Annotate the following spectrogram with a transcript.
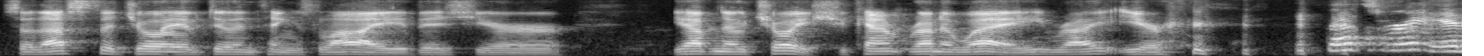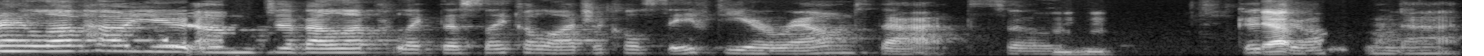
so that's the joy of doing things live is you're you have no choice. You can't run away, right? You're That's right. And I love how you um, develop like the psychological safety around that. So mm-hmm. good yep. job on that.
